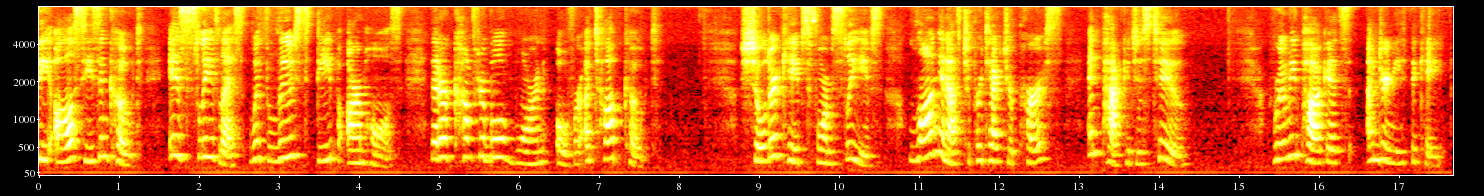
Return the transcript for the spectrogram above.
The all-season coat is sleeveless with loose deep armholes that are comfortable worn over a top coat. Shoulder capes form sleeves long enough to protect your purse and packages too. Roomy pockets underneath the cape.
